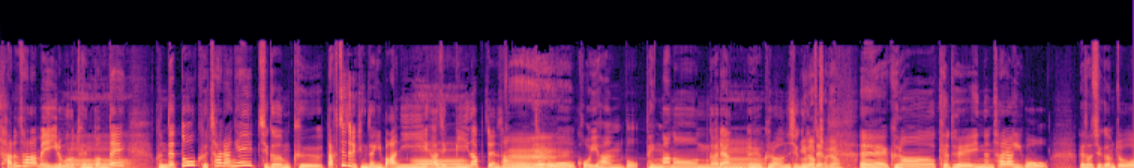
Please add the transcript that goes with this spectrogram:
다른 사람의 이름으로 된 건데 근데 또 그 차량에 지금 그 딱지들이 굉장히 많이 아. 아. 직 미납된 상태로 네. 거의 한 뭐 100만 원 가량 아, 예, 그런 식으로 이제. 예, 그렇게 돼 있는 차량이고 그래서 지금 좀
